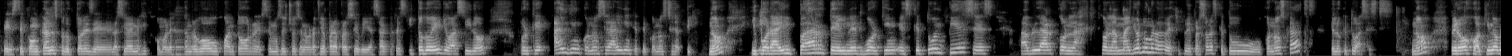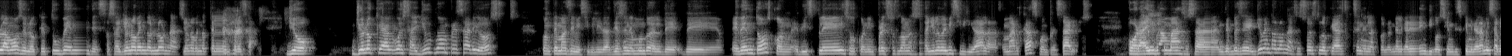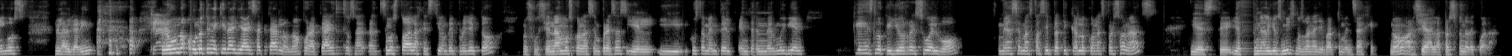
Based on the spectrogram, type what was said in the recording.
este, con grandes productores de la Ciudad de México como Alejandro Gou, Juan Torres, hemos hecho escenografía para Palacio de Bellas Artes y todo ello ha sido porque alguien conoce a alguien que te conoce a ti, ¿no? Y por ahí parte el networking es que tú empieces a hablar con la, con la mayor número de, de personas que tú conozcas de lo que tú haces, ¿no? Pero ojo, aquí no hablamos de lo que tú vendes, o sea, yo no vendo lonas, yo no vendo teleempresa, yo yo lo que hago es ayudo a empresarios con temas de visibilidad, ya sea en el mundo de, de, eventos, con displays o con impresos lonas, o sea, yo le doy visibilidad a las marcas o empresarios. Por ahí va más, o sea, en vez de yo vendo lonas, eso es lo que hacen en la colonia Algarín, digo, sin discriminar a mis amigos del Algarín, pero uno, uno tiene que ir allá y sacarlo, ¿no? Por acá es, o sea, hacemos toda la gestión del proyecto, nos fusionamos con las empresas y, el, y justamente el entender muy bien qué es lo que yo resuelvo, me hace más fácil platicarlo con las personas y, este, y al final ellos mismos van a llevar tu mensaje, ¿no? Hacia la persona adecuada.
